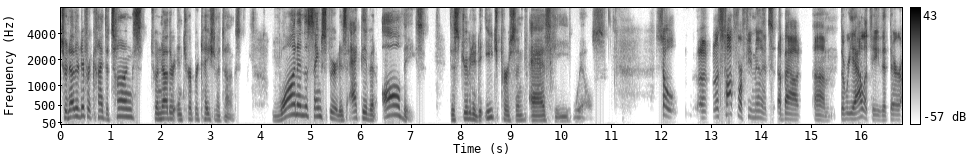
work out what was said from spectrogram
to another, different kinds of tongues, to another, interpretation of tongues. One and the same Spirit is active in all these, distributed to each person as he wills. So uh, let's talk for a few minutes about um, the reality that there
